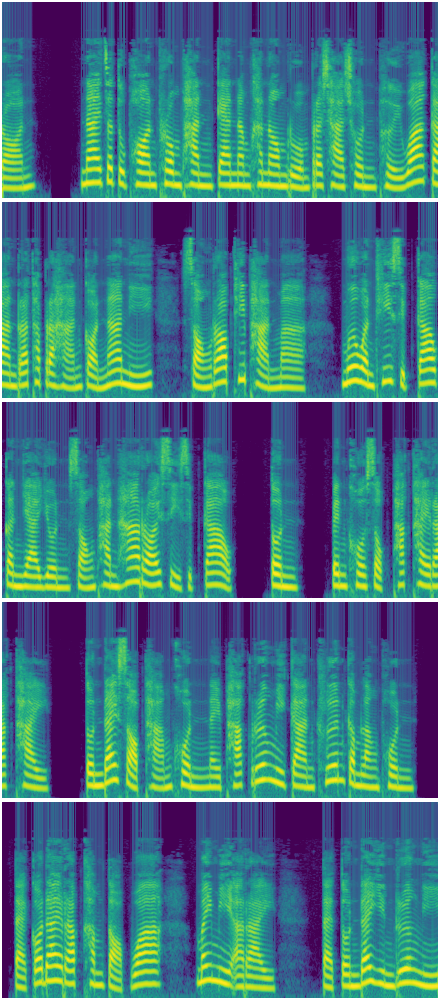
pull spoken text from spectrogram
ร้อนนายจตุพรพรมพันธ์แกนนำขนอมรวมประชาชนเผยว่าการรัฐประหารก่อนหน้านี้สองรอบที่ผ่านมา เมื่อวันที่ 19 กันยายน 2549 ตน เป็นโฆษกพักไทยรักไทย ตนได้สอบถามคนในพักเรื่องมีการเคลื่อนกำลังพล แต่ก็ได้รับคำตอบว่า ไม่มีอะไร แต่ตนได้ยินเรื่องนี้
